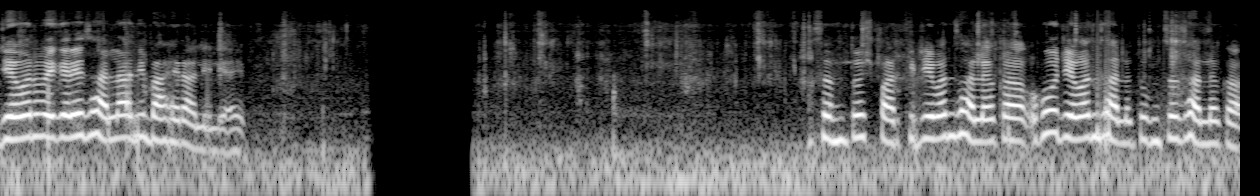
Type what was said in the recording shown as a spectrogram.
जेवण वगैरे झालं आणि बाहेर आलेले आहे. संतोष पारखे जेवण झालं का? हो जेवण झालं. तुमचं झालं का?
